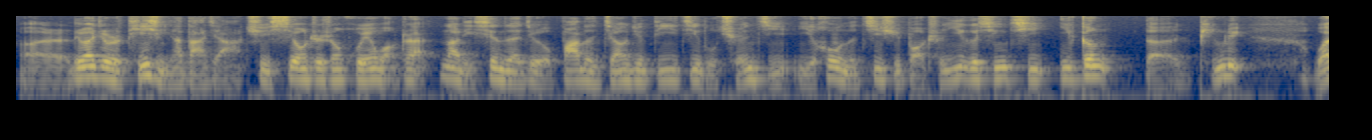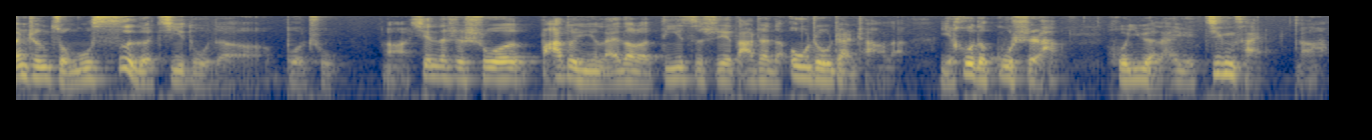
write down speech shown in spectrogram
呃，另外就是提醒一下大家，去希望之声会员网站那里现在就有巴顿将军第一季度全集，以后呢继续保持一个星期一更的频率。完成总共四个季度的播出啊！现在是说巴顿已经来到了第一次世界大战的欧洲战场了，以后的故事啊会越来越精彩啊！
